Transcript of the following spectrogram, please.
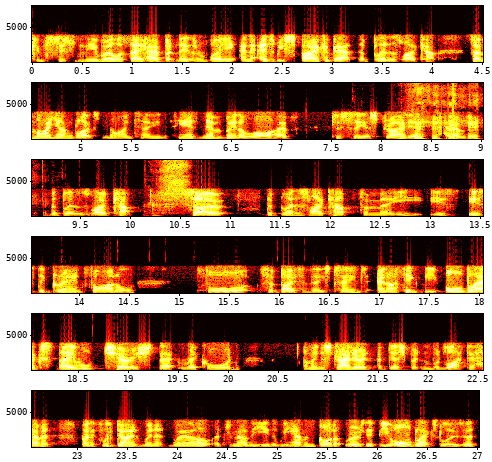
consistently well as they have, but neither have we. And as we spoke about the Bledisloe Cup, so my young bloke's 19. He has never been alive to see Australia have the Bledisloe Cup. So the Bledisloe Cup for me is is the grand final for for both of these teams, and I think the All Blacks they will cherish that record I mean, Australia are desperate and would like to have it, but if we don't win it, well, it's another year that we haven't got it. Whereas if the All Blacks lose it,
